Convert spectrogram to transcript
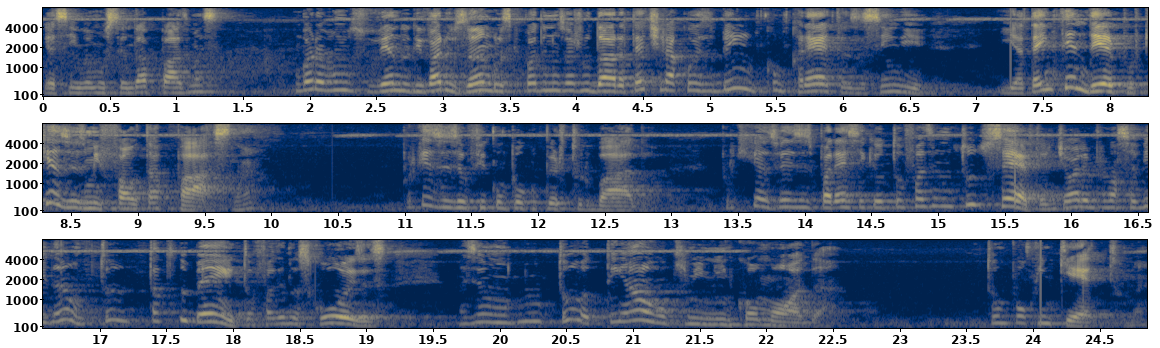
e assim vamos tendo a paz, mas agora vamos vendo de vários ângulos que podem nos ajudar até tirar coisas bem concretas, assim, de, e até entender por que às vezes me falta a paz, né? Por que às vezes eu fico um pouco perturbado? Por que às vezes parece que eu estou fazendo tudo certo? A gente olha para nossa vida, não, está tudo bem, estou fazendo as coisas, mas eu não estou, tem algo que me, me incomoda. Estou um pouco inquieto, né?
